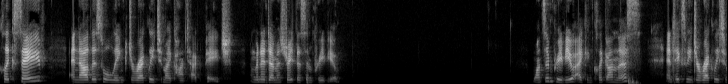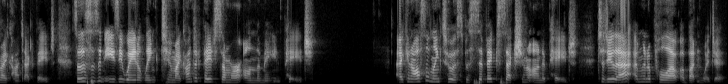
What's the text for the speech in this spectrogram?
Click save, and now this will link directly to my contact page. I'm going to demonstrate this in preview. Once in preview, I can click on this and takes me directly to my contact page. So this is an easy way to link to my contact page somewhere on the main page. I can also link to a specific section on a page. To do that, I'm going to pull out a button widget.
